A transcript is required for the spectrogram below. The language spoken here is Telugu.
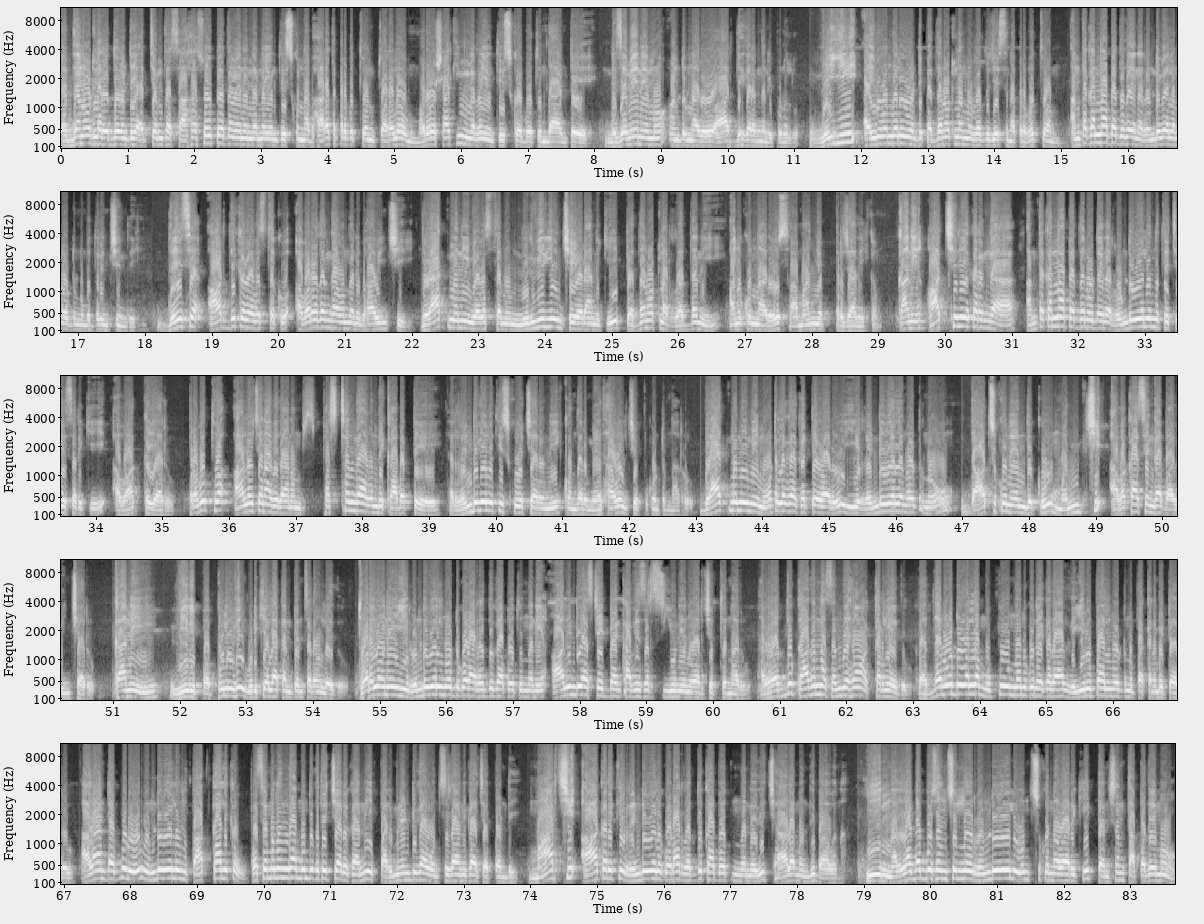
పెద్ద నోట్ల రద్దు వంటి అత్యంత సాహసోపేతమైన నిర్ణయం తీసుకున్న భారత ప్రభుత్వం త్వరలో మరో షాకింగ్ నిర్ణయం తీసుకోబోతుందా అంటే నిజమేనేమో అంటున్నారు ఆర్థిక రంగ నిపుణులు. వెయ్యి ఐదు వందలు వంటి పెద్ద నోట్లను రద్దు చేసిన ప్రభుత్వం అంతకన్నా పెద్దదైన రెండు వేల నోటును ముద్రించింది. దేశ ఆర్థిక వ్యవస్థకు అవరోధంగా ఉందని భావించి బ్లాక్ మనీ వ్యవస్థను నిర్వీర్యం చేయడానికి పెద్ద నోట్ల రద్దని అనుకున్నారు సామాన్య ప్రజానీకం. కానీ ఆశ్చర్యకరంగా అంతకన్నా పెద్ద నోటైన రెండు వేలను తెచ్చేసరికి అవాక్కయ్యారు. ప్రభుత్వ ఆలోచన విధానం స్పష్టంగా ఉంది కాబట్టే రెండు వేలు తీసుకువచ్చారని కొందరు మేధావులు చెప్పుకుంటున్నారు. బ్లాక్ మనీని మూటలుగా కట్టేవారు ఈ రెండు వేల నోటును దాచుకునేందుకు మంచి అవకాశంగా భావించారు. కానీ వీరి పప్పులివి ఉడికేలా కనిపించడం లేదు. త్వరలోనే ఈ రెండు వేల నోటు కూడా రద్దు కాబోతుందని all India State Bank officers union వారు చెప్తున్నారు. రద్దు కాదన్న సందేహం అక్కర్లేదు. పెద్ద నోటు వల్ల ముప్పు ఉందనుకునే కదా వెయ్యి రూపాయల నోటును పక్కన పెట్టారు. అలాంటప్పుడు రెండు వేలను తాత్కాలిక ఉపశమనంగా ముందుకు తెచ్చారు కానీ పర్మనెంట్గా ఉంచడానికా చెప్పండి. మార్చి ఆఖరికి రెండు వేలు కూడా రద్దు కాబోతుందనేది చాలా మంది భావన. ఈ నల్ల డబ్బు సంచుల్లో రెండు వేలు ఉంచుకున్న వారికి టెన్షన్ తప్పదేమో.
